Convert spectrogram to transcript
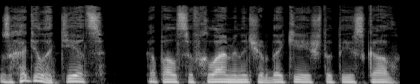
Заходил отец, копался в хламе на чердаке и что-то искал.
